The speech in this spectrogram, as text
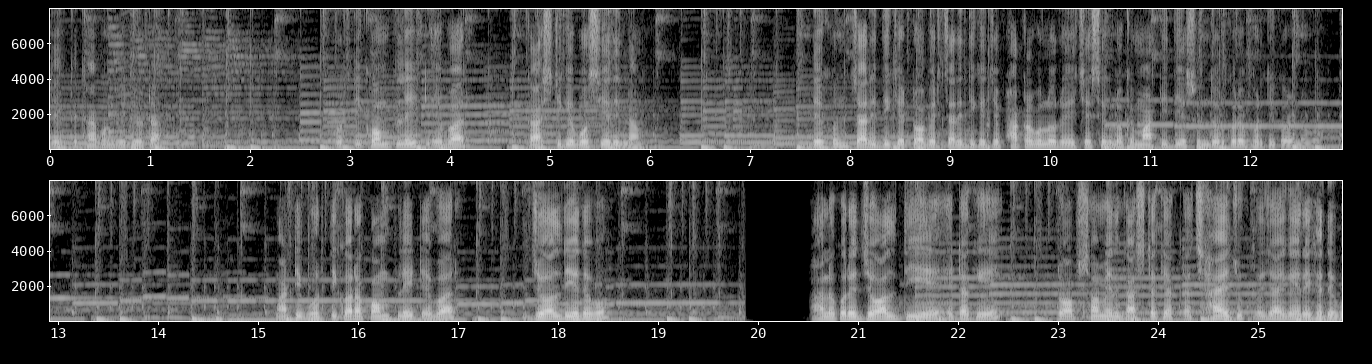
দেখতে থাকুন ভিডিওটা। ভর্তি কমপ্লিট। এবার গাছটিকে বসিয়ে দিলাম। দেখুন, চারিদিকে, টবের চারিদিকে যে ফাঁকাগুলো রয়েছে, সেগুলোকে মাটি দিয়ে সুন্দর করে ভর্তি করে নেব। মাটি ভর্তি করা কমপ্লিট। এবার জল দিয়ে দেব। ভালো করে জল দিয়ে এটাকে টব সমেত গাছটাকে একটা ছায়াযুক্ত জায়গায় রেখে দেব।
